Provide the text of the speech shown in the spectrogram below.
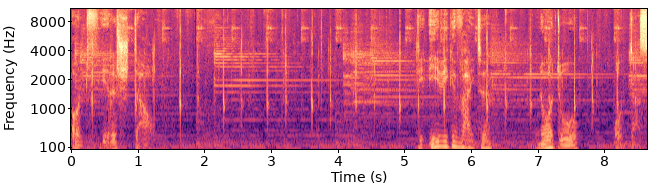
Und viel Staub. Die ewige Weite, nur du und das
